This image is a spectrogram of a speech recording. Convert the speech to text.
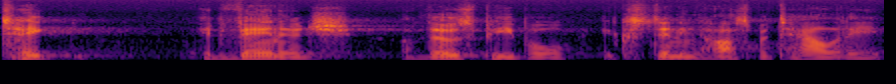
take advantage of those people extending hospitality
